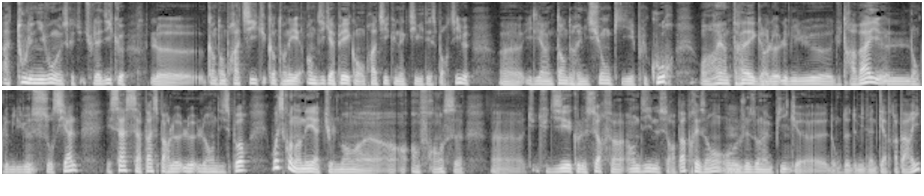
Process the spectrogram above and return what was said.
à tous les niveaux, hein, parce que tu, l'as dit que le, quand on pratique, quand on est handicapé et quand on pratique une activité sportive, euh, il y a un temps de rémission qui est plus court. On réintègre le, milieu du travail, donc le milieu social, et ça, ça passe par le, le, handisport. Où est-ce qu'on en est actuellement euh, en, France euh, tu, disais que le surf handi ne sera pas présent aux mm. Jeux Olympiques donc de 2024 à Paris.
